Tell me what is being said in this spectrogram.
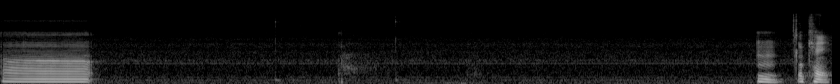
어... 음, 오케이.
